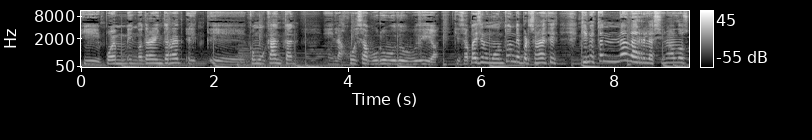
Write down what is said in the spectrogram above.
Y pueden encontrar en internet eh, cómo cantan en la jueza Budía que se aparecen un montón de personajes que no están nada relacionados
